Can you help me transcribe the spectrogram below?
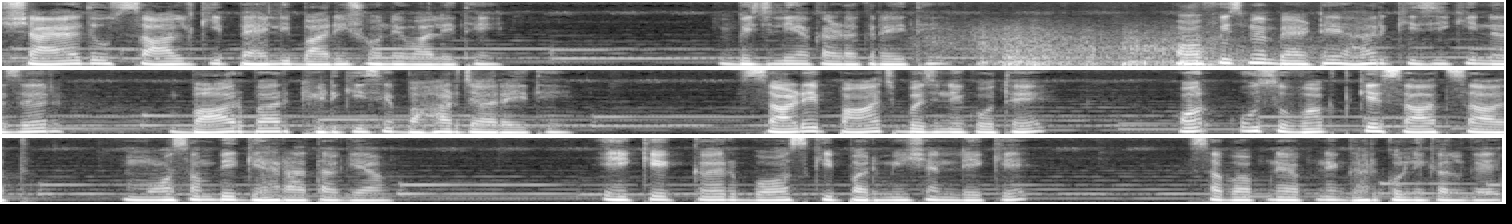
शायद उस साल की पहली बारिश होने वाली थी। बिजलियाँ कड़क रही थी। ऑफ़िस में बैठे हर किसी की नज़र बार बार खिड़की से बाहर जा रही थी। साढ़े पाँच बजने को थे। और उस वक्त के साथ साथ मौसम भी गहराता गया। एक एक कर बॉस की परमिशन लेके सब अपने अपने घर को निकल गए।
